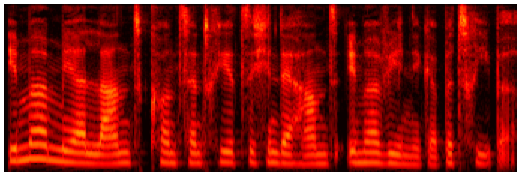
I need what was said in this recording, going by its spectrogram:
Immer mehr Land konzentriert sich in der Hand immer weniger Betriebe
